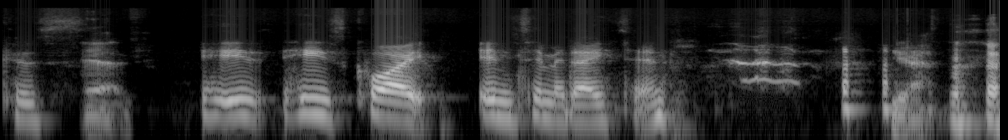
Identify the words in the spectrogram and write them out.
because Yeah. he he's quite intimidating. yeah.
